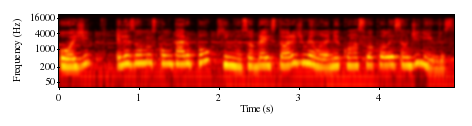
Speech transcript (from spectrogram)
Hoje, eles vão nos contar um pouquinho sobre a história de Melânia com a sua coleção de livros,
